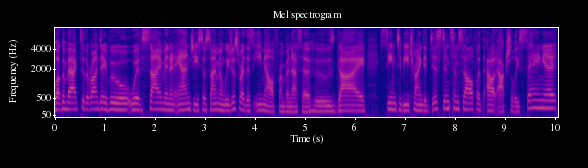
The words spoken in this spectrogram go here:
Welcome back to the rendezvous with Simon and Angie. So, Simon, we just read this email from Vanessa, whose guy seemed to be trying to distance himself without actually saying it.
